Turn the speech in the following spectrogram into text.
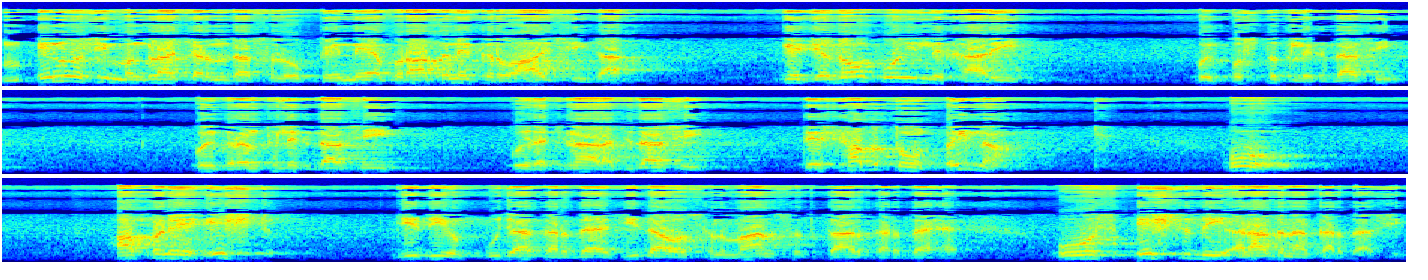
ਇਹਨੂੰ ਅਸੀਂ ਮੰਗਲਾਚਰਨ ਦਾ ਸ਼ਲੋਕ ਕਹਿੰਦੇ ਆ ਪੁਰਾਤਨ ਇੱਕ ਰਿਵਾਜ ਸੀਗਾ ਕਿ ਜਦੋਂ ਕੋਈ ਲਿਖਾਰੀ ਕੋਈ ਪੁਸਤਕ ਲਿਖਦਾ ਸੀ, ਕੋਈ ਗ੍ਰੰਥ ਲਿਖਦਾ ਸੀ, ਕੋਈ ਰਚਨਾ ਰਚਦਾ ਸੀ, ਤੇ ਸਭ ਤੋਂ ਪਹਿਲਾਂ ਉਹ ਆਪਣੇ ਇਸ਼ਟ ਜਿਹਦੀ ਉਹ ਪੂਜਾ ਕਰਦਾ ਹੈ, ਜਿਹਦਾ ਉਹ ਸਨਮਾਨ ਸਤਕਾਰ ਕਰਦਾ ਹੈ, ਉਸ ਇਸ਼ਟ ਦੀ ਆਰਾਧਨਾ ਕਰਦਾ ਸੀ।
